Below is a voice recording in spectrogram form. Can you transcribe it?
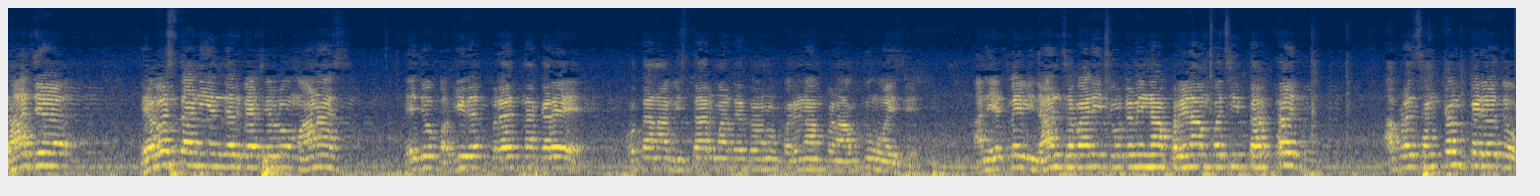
રાજ્ય વ્યવસ્થાની અંદર બેઠેલો માણસ એ જો ભગીરથ પ્રયત્ન કરે, પોતાના વિસ્તાર માટે તો એનું પરિણામ પણ આવતું હોય છે. અને એટલે વિધાનસભાની ચૂંટણીના પરિણામ પછી તરત જ આપણે સંકલ્પ કર્યો હતો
